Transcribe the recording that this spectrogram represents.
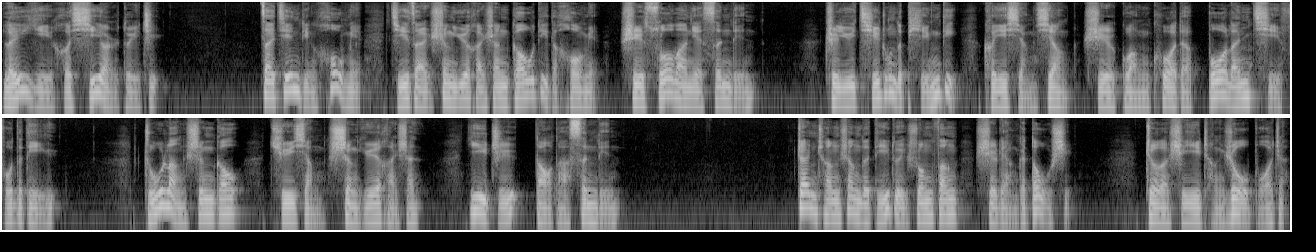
雷伊和希尔对峙。在尖顶后面，即在圣约翰山高地的后面是索瓦涅森林，至于其中的平地，可以想象是广阔的波澜起伏的地域。逐浪升高，趋向圣约翰山，一直到达森林。战场上的敌对双方是两个斗士，这是一场肉搏战，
